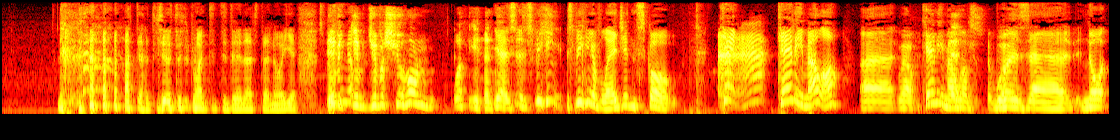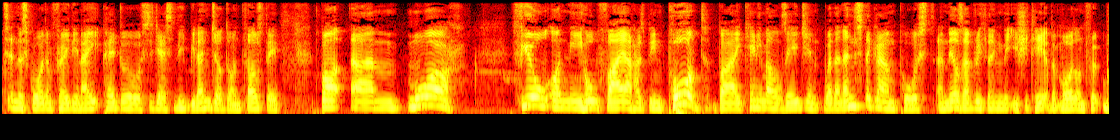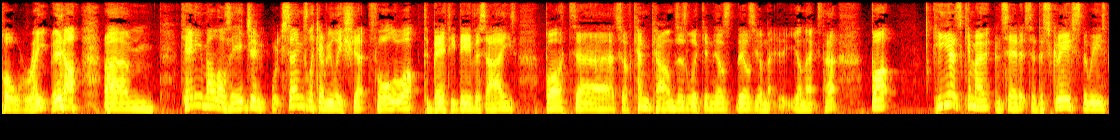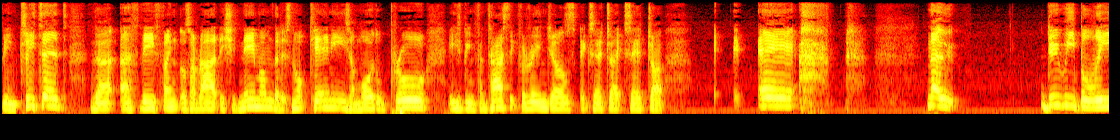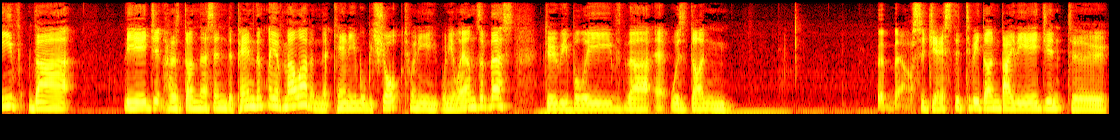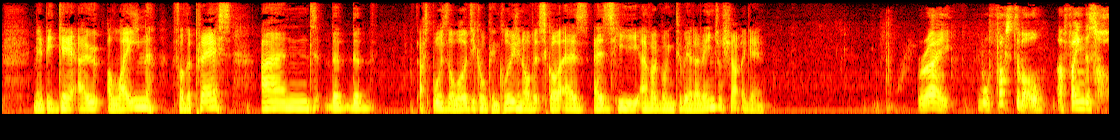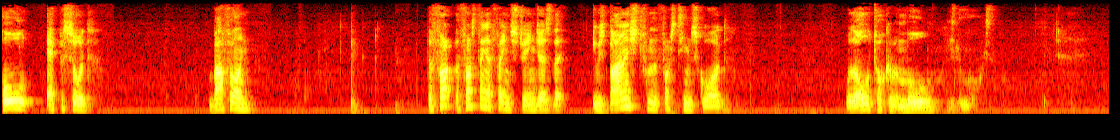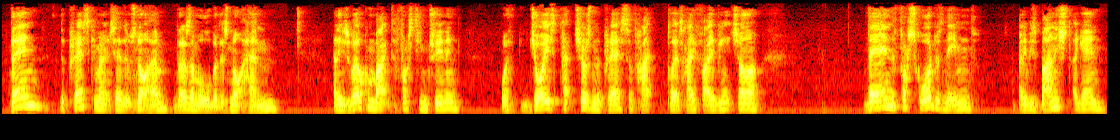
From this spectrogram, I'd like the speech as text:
I just wanted to do this to annoy you. Speaking David, of, David, do you have a shoehorn with you? Yeah. Speaking speaking of legends, Scott, Ken, Kenny Miller uh, well, Kenny Miller was uh, not in the squad on Friday night. Pedro suggested he'd been injured on Thursday. But um, more fuel on the whole fire has been poured by Kenny Miller's agent with an Instagram post, and there's everything that you should hate about modern football right there. Um, Kenny Miller's agent, which sounds like a really shit follow up to Bette Davis Eyes, but uh, so if Kim Carnes is looking, there's there's your your next hit. But he has come out and said it's a disgrace the way he's being treated. That if they think there's a rat, they should name him. That it's not Kenny. He's a model pro. He's been fantastic for Rangers, etc., etc. Uh, now, do we believe that the agent has done this independently of Miller, and that Kenny will be shocked when he when he learns of this? Do we believe that it was done uh, suggested to be done by the agent to maybe get out a line for the press. And the the I suppose the logical conclusion of it, Scott, is is he ever going to wear a Ranger shirt again? Right. Well, first of all, I find this whole episode baffling. The first the first thing I find strange is that he was banished from the first team squad with all the talk about Mole. He's the Mole. He's the mole. then the press came out and said it's not him. There is a mole, but it's not him. And he's welcomed back to first team training with joyous pictures in the press of high, players high fiving each other. Then the first squad was named, and he was banished again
